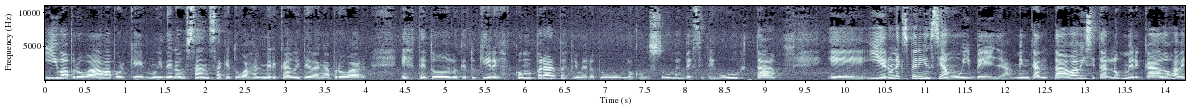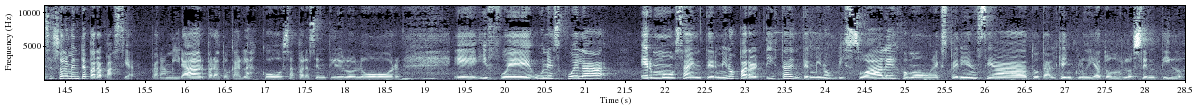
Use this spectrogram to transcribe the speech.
iba, probaba, porque es muy de la usanza que tú vas al mercado y te dan a probar este, todo lo que tú quieres comprar, pues primero tú lo consumes, ves si te gusta. Eh, y era una experiencia muy bella. Me encantaba visitar los mercados, a veces solamente para pasear, para mirar, para tocar las cosas, para sentir el olor. Eh, y fue una escuela hermosa en términos para artistas, en términos visuales, como una experiencia total que incluía todos los sentidos.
